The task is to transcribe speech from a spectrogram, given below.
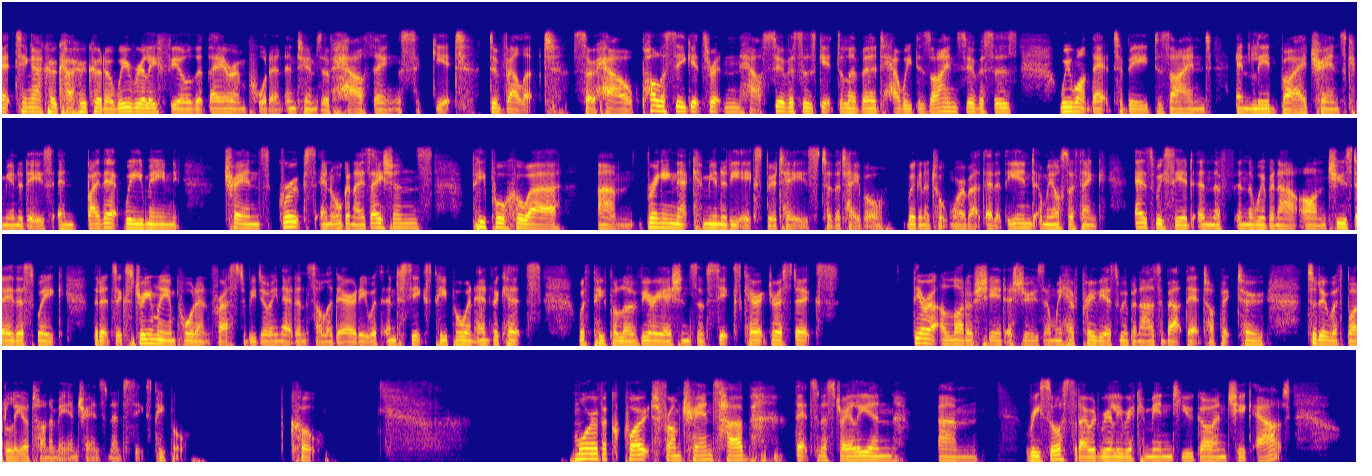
at Te Ngākau Kahukura, we really feel that they are important in terms of how things get developed. So, how policy gets written, how services get delivered, how we design services. We want that to be designed and led by trans communities. And by that, we mean trans groups and organizations, people who are um, bringing that community expertise to the table. We're going to talk more about that at the end. And we also think, as we said in the, in the webinar on Tuesday this week, that it's extremely important for us to be doing that in solidarity with intersex people and advocates, with people of variations of sex characteristics. There are a lot of shared issues, and we have previous webinars about that topic too, to do with bodily autonomy and trans and intersex people. Cool more of a quote from TransHub. That's an Australian um, resource that I would really recommend you go and check out.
